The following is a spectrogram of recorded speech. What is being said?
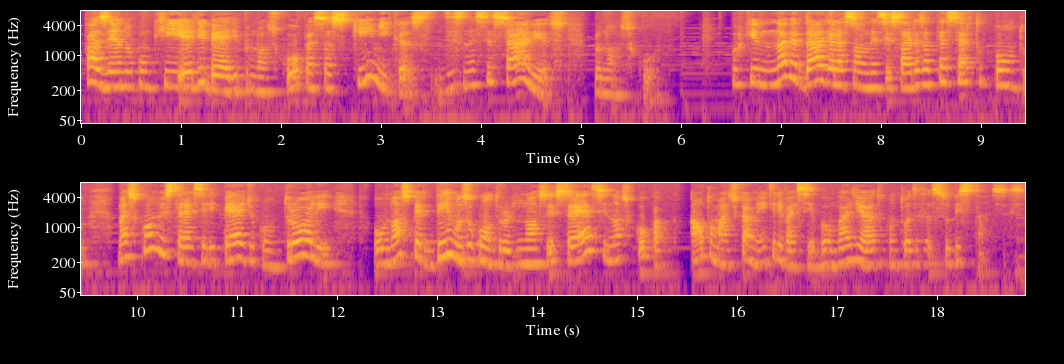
fazendo com que ele libere para o nosso corpo essas químicas desnecessárias para o nosso corpo porque na verdade elas são necessárias até certo ponto, mas quando o estresse ele perde o controle, ou nós perdemos o controle do nosso estresse, nosso corpo automaticamente ele vai ser bombardeado com todas as substâncias.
